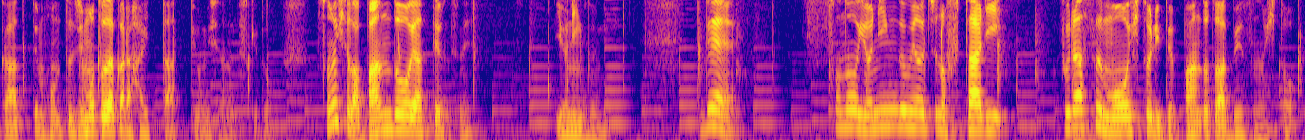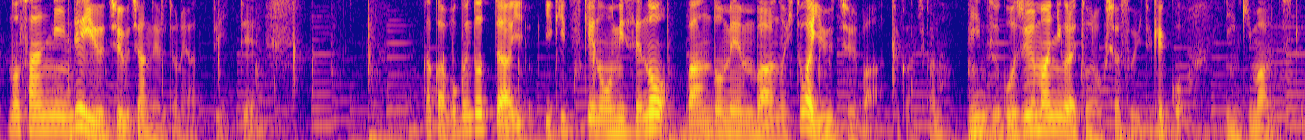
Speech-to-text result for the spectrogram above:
があっても本当地元だから入ったっていうお店なんですけどその人がバンドをやってるんですね。4人組。でその4人組のうちの2人プラスもう1人バンドとは別の人の3人で YouTube チャンネルというのをやっていて。だから僕にとっては行きつけのお店のバンドメンバーの人が YouTuber って感じかな。人数50万人ぐらい登録者数いて結構人気もあるんですけど。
